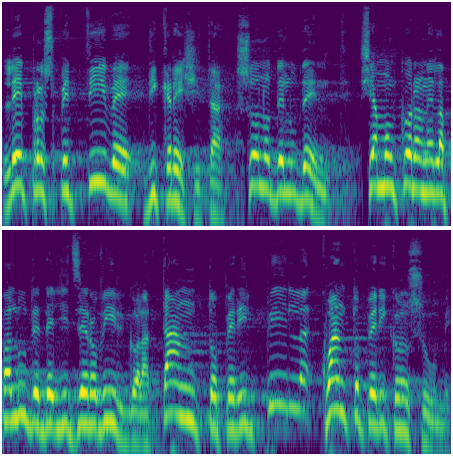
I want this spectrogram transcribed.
Le prospettive di crescita sono deludenti. Siamo ancora nella nella palude degli zero virgola, tanto per il PIL quanto per i consumi.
